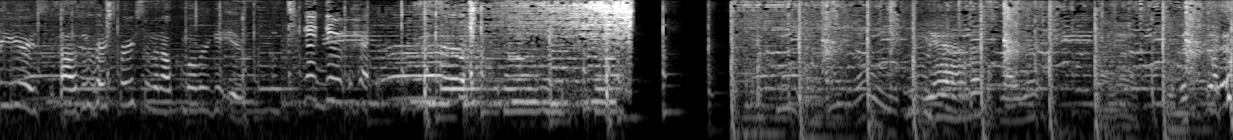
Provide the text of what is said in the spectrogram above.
yours. I'll do hers first, and then I'll come over and get you. No, do it. Yeah, that's right. Yeah.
